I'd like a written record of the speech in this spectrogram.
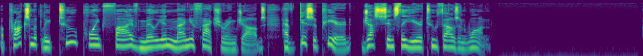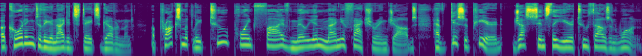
approximately 2.5 million manufacturing jobs have disappeared just since the year 2001. According to the United States government, approximately 2.5 million manufacturing jobs have disappeared just since the year 2001.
